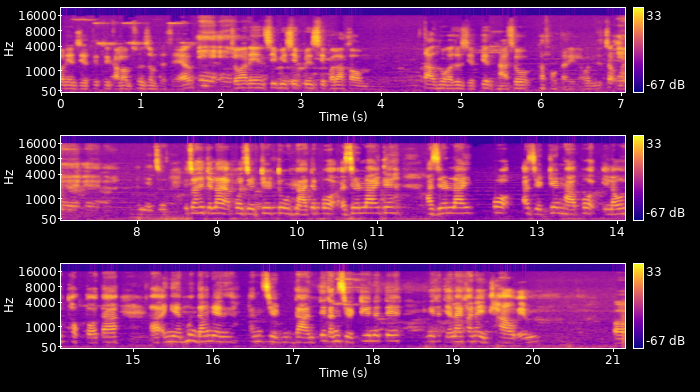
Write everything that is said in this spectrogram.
chon in jiti tu ka lom chun zom te zel chon in CBC principal ka om ta nu ka zil tin na so ka thok tari la wan chok ma ni chu chu heta la apo jiti tu na te po azir lai te azir lai po azir tin ha po ilo thok to ta. Anh em mun dang den kan zir dan te kan zir tin te nge thate lai khana in thau em. A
